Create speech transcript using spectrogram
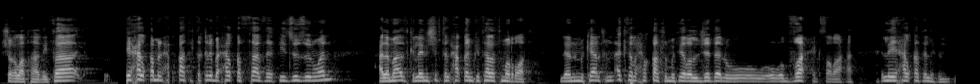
شغلات هذه ففي حلقة من الحلقات تقريبا الحلقة الثالثة في season 1 على ما أذكر لأني شفت الحلقة يمكن ثلاث مرات لأنه كانت من أكثر الحلقات المثيرة للجدل وتضحك صراحة اللي هي حلقة الهند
